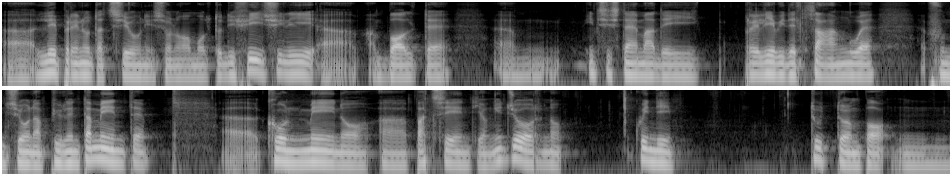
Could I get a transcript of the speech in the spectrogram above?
Uh, le prenotazioni sono molto difficili, uh, a volte um, il sistema dei prelievi del sangue funziona più lentamente, uh, con meno pazienti ogni giorno, quindi tutto è un po' mh, mm,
